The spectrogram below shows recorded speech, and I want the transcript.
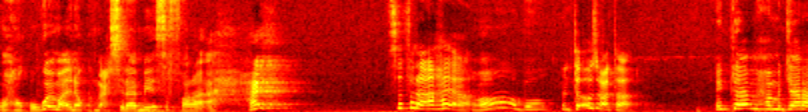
waxaan kugu imaa inaan ku macsalaameye safara. Ahay safra ahay ah ah bo inta u socotaa intaa maxaa majaara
